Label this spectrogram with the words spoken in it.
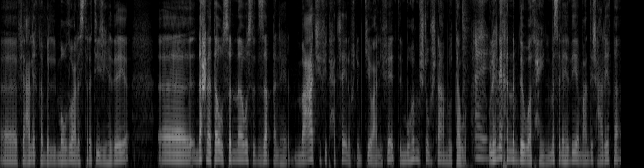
آه، في علاقة بالموضوع الاستراتيجي هذايا. آه نحن تو وصلنا وصلت الزنقة الهرب. ما عادش يفيد حتى شيء باش نبكيو على اللي فات. المهم شنو باش نعملوا توا. ولهنا خلينا نبداو واضحين. المسألة هذه ما عندهاش علاقة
